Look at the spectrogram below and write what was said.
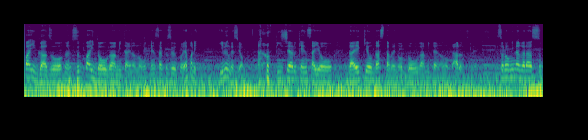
ぱい画像酸っぱい動画みたいなのを検索するとやっぱりいるんですよ。あの PCR 検査用唾液を出すための動画みたいなのってあるんですね。それを見ながら酸っ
